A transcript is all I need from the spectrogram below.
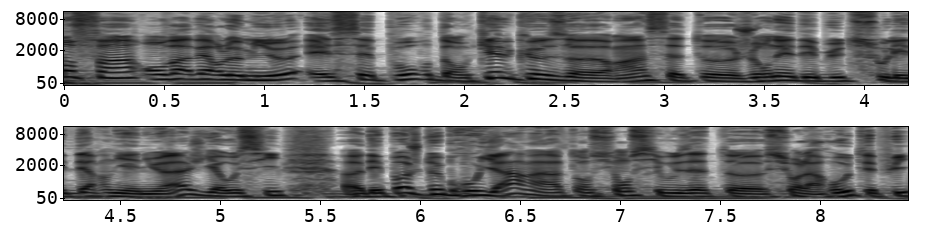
Enfin, on va vers le mieux et c'est pour dans quelques heures. hein. Cette euh, journée débute sous les derniers nuages. Il y a aussi euh, des poches de brouillard. hein. Attention si vous êtes euh, sur la route. Et puis,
